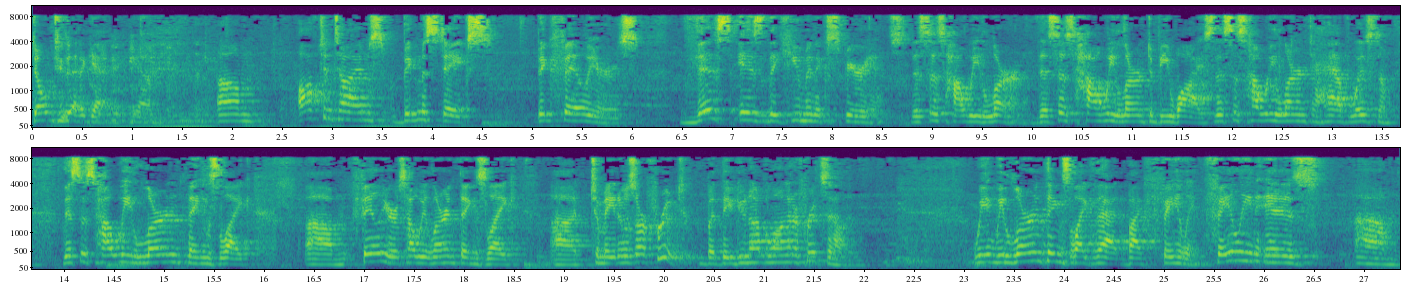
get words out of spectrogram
Don't do that again. Yeah. Um, oftentimes, big mistakes, big failures, this is the human experience. This is how we learn. This is how we learn to be wise. This is how we learn to have wisdom. This is how we learn things like um, failure is how we learn things like uh, tomatoes are fruit, but they do not belong in a fruit salad. We, we learn things like that by failing. Failing is um,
